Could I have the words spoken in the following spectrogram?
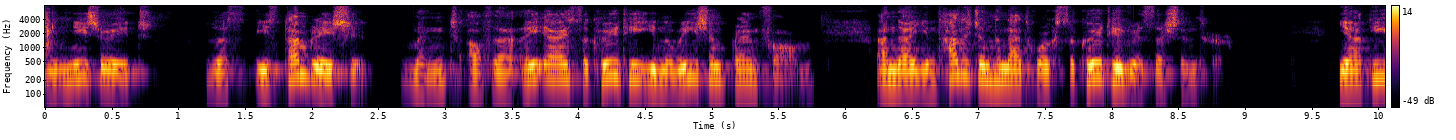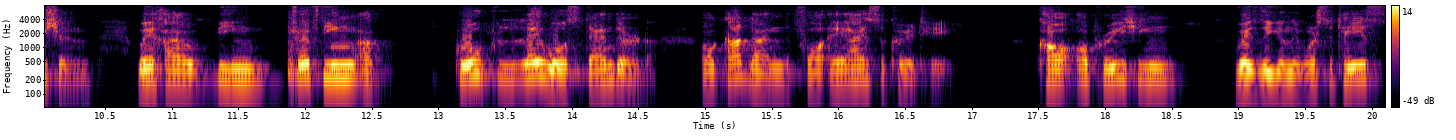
initiate the establishment of the AI Security Innovation Platform and the Intelligent Network Security Research Center. In addition, we have been drafting a group level standard or guideline for AI security, cooperating with the universities,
